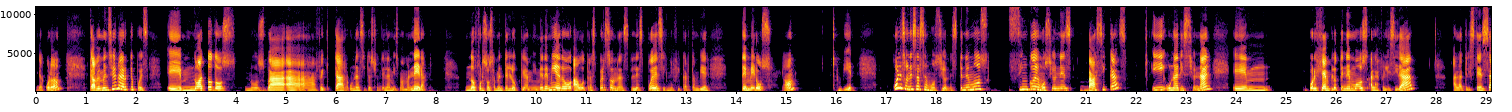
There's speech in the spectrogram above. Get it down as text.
¿De acuerdo? Cabe mencionar que pues eh, no a todos nos va a, afectar una situación de la misma manera. No forzosamente lo que a mí me dé miedo, a otras personas les puede significar también temeroso, ¿no? Bien, ¿cuáles son esas emociones? Tenemos cinco emociones básicas y una adicional. Em, por ejemplo, tenemos a la felicidad, a la tristeza,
